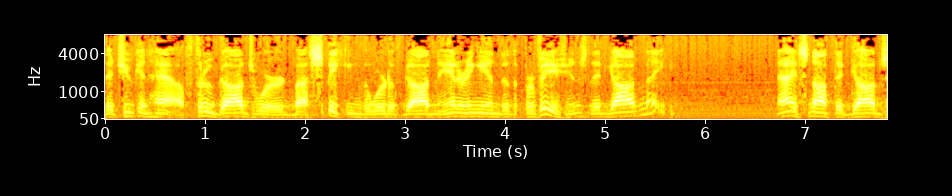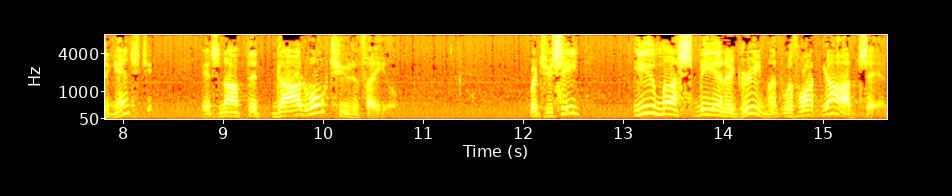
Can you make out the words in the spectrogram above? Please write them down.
that you can have through God's Word by speaking the Word of God and entering into the provisions that God made. Now, it's not that God's against you. It's not that God wants you to fail. But you see, you must be in agreement with what God said.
